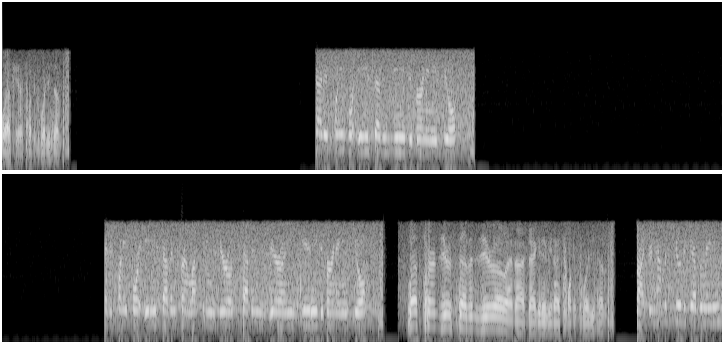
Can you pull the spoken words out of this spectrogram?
left, United 2487. United 2487, do you need to burn any fuel? United 2487, turn left heading 070, and do you need to burn any fuel? Left turn 070 and uh, negative United 2487. Roger, how much fuel did you have remaining?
